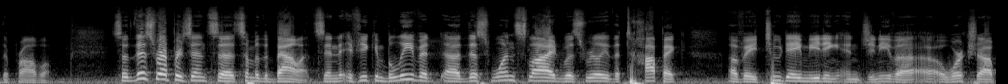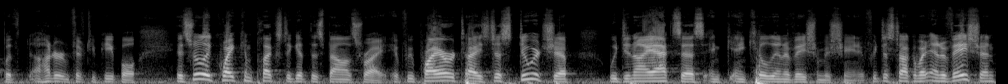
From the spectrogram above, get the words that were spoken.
the problem. So this represents uh, some of the balance. And if you can believe it, uh, this one slide was really the topic of a two-day meeting in Geneva, a, workshop with 150 people. It's really quite complex to get this balance right. If we prioritize just stewardship, we deny access and, and kill the innovation machine. If we just talk about innovation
